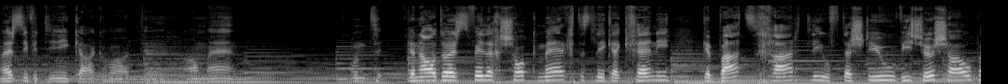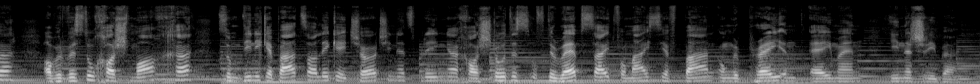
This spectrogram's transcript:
Merci für deine Gegenwart, Herr. Amen. Und genau, du hast es vielleicht schon gemerkt, es liegen keine Gebetskärtchen auf den Stuhl wie sonst halben. Aber was du kannst machen um deine Gebetsanliegen in die Church hineinzubringen, kannst du das auf der Website vom ICF Bern unter Pray and Amen hineinschreiben.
